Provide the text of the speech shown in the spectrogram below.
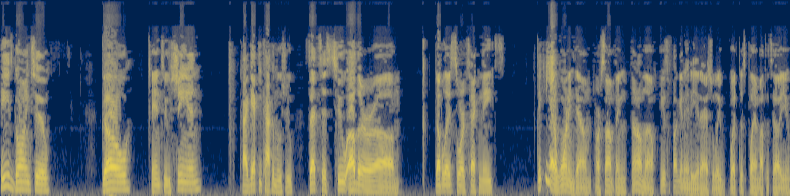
he's going to go into Shin, Kageki Kagemusha, sets his two other um, double-edged sword techniques. Think he had a warning down or something. I don't know. He was a fucking idiot, actually, what this play I'm about to tell you.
